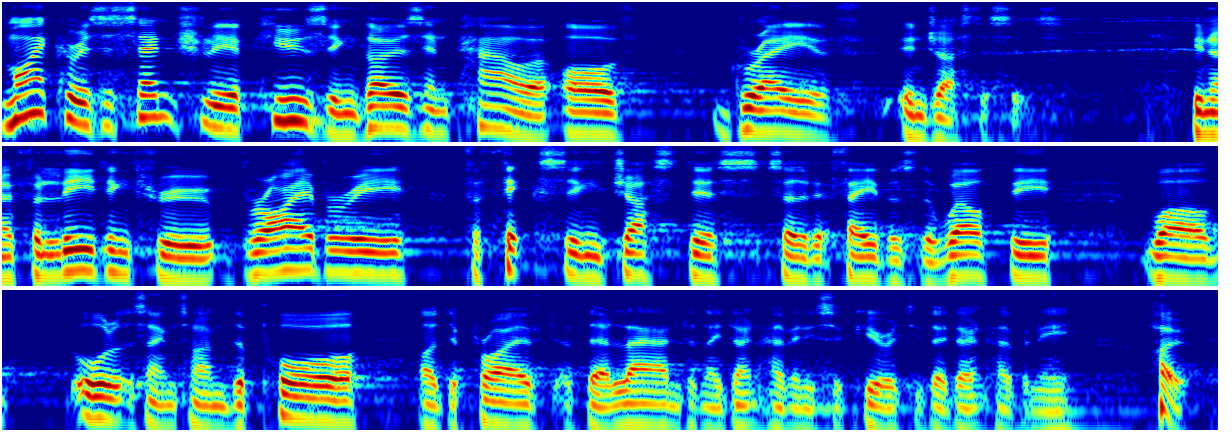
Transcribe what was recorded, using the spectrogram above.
Micah is essentially accusing those in power of grave injustices. You know, for leading through bribery, for fixing justice so that it favors the wealthy, while all at the same time, the poor are deprived of their land and they don't have any security, they don't have any hope.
